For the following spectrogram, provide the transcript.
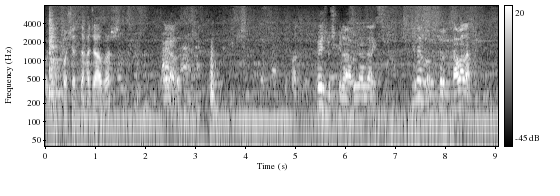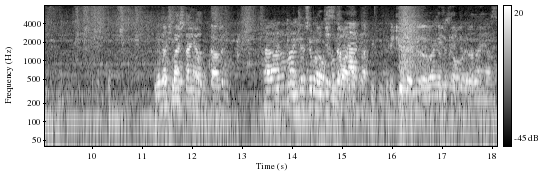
Bugün poşette Hacı abi var. Ne abi? Beş buçuk kilo abi gönder gitsin. Ne bu? Çok kavala. Kaç baştan yazdık abi? Öncesi var Öncesi de var hatta. 250 liradan yazık 250 kavala. liradan yazdık.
